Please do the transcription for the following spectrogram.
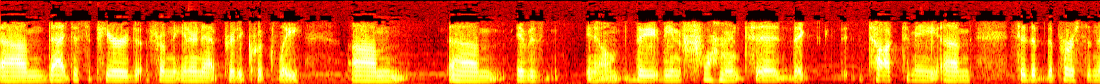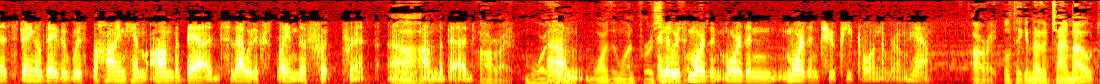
um, that disappeared from the internet pretty quickly. Um, um, it was you know the the informant uh, that talked to me um, said that the person that strangled David was behind him on the bed, so that would explain the footprint um, Ah. on the bed. All right, more than Um, more than one person. And there was involved. more than more than more than two people in the room. Yeah. All right, we'll take another time out.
